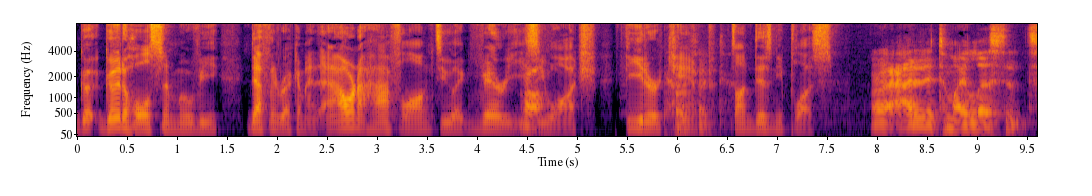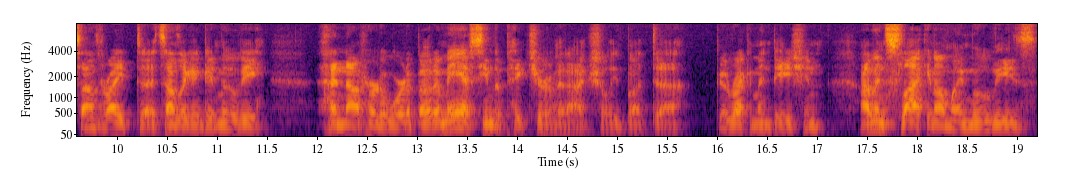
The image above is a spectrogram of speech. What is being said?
Good, good wholesome movie. Definitely recommend it. An hour and a half long too. Like very easy Oh. watch. Theater camp. Perfect. It's on Disney Plus. All right, I added it to my list. It sounds right. Uh, it sounds like a good movie. Had not heard a word about it. I May have seen the picture of it actually, but uh, good recommendation. I've been slacking on my movies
